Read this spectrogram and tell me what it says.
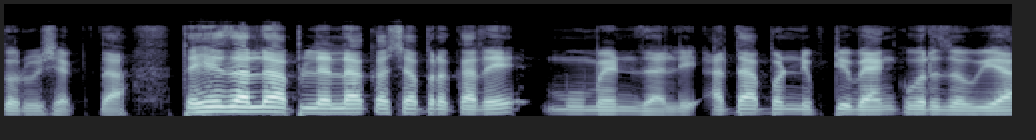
करू शकता. तर हे झालं आपल्याला कशा प्रकारे मुवमेंट झाली. आता आपण निफ्टी बँकवर जाऊया.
